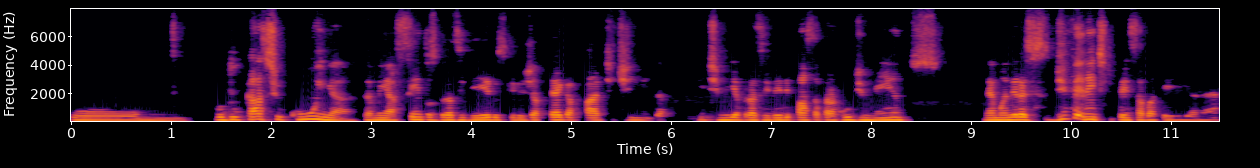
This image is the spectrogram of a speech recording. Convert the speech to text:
O, o do Cássio Cunha, também Acentos Brasileiros, que ele já pega a parte de, da ritmia brasileira e passa para rudimentos, né, maneiras diferentes de pensar a bateria, né?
